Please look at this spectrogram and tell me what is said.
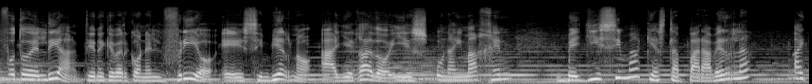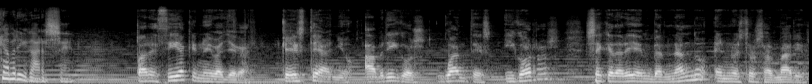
foto del día tiene que ver con el frío. Es invierno, ha llegado y es una imagen bellísima que hasta para verla hay que abrigarse. Parecía que no iba a llegar, que este año abrigos, guantes y gorros se quedarían invernando en nuestros armarios.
